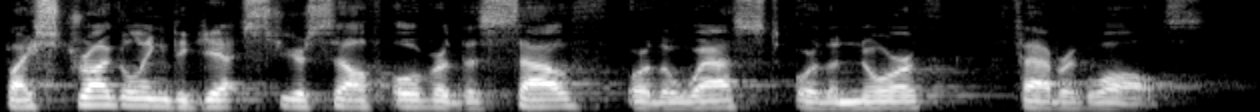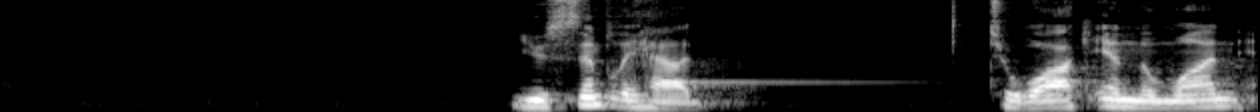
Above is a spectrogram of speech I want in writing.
by struggling to get yourself over the south or the west or the north fabric walls. You simply had to walk in the one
